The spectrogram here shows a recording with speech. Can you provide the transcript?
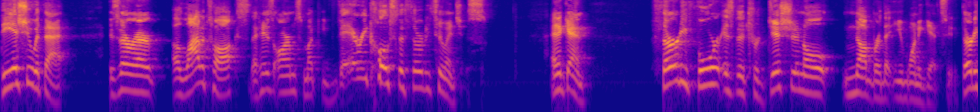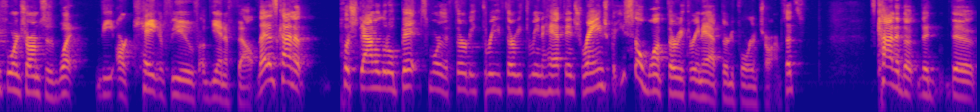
The issue with that is there are a lot of talks that his arms might be very close to 32 inches. And again, 34 is the traditional number that you want to get to. 34 inch arms is what the archaic view of the NFL. That is kind of pushed down a little bit. It's more the 33, 33 and a half inch range, but you still want 33 and a half, 34 inch arms. That's it's kind of the the the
